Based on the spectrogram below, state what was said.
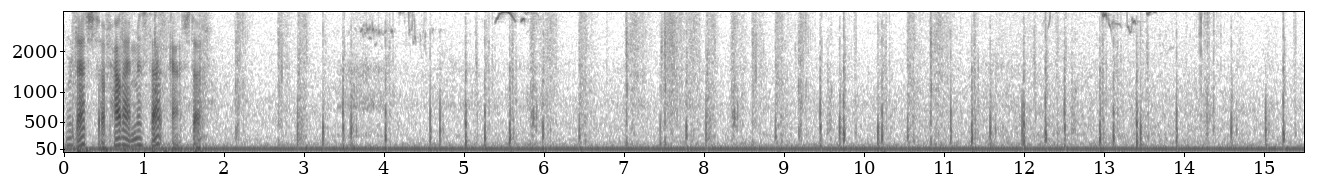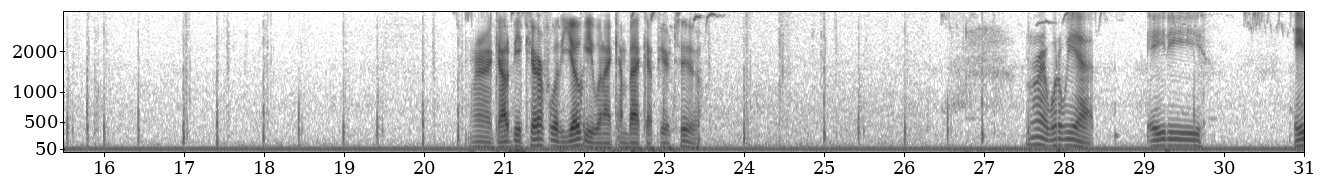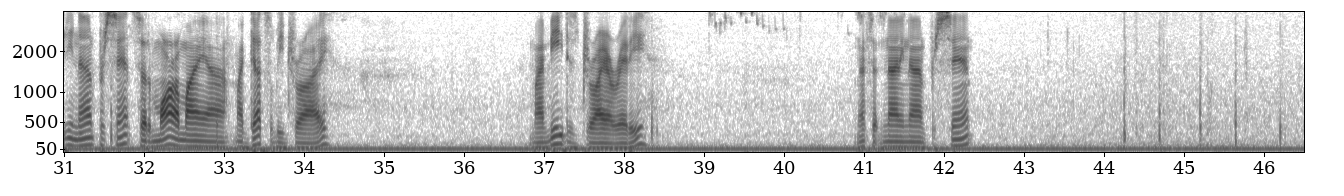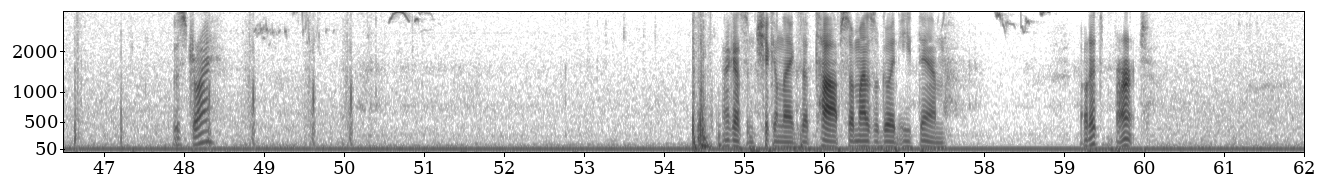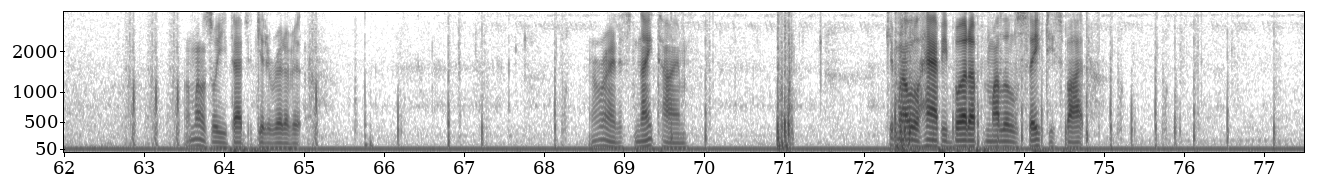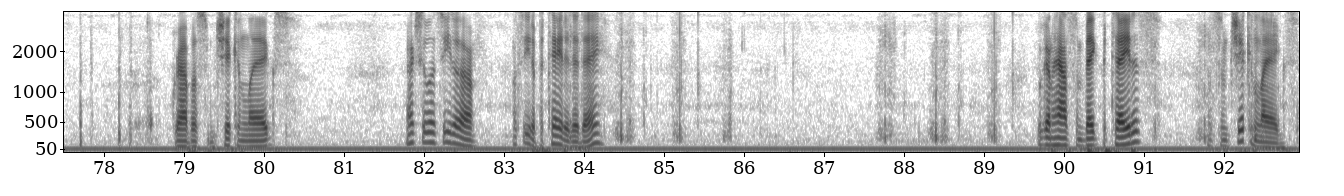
Where'd that stuff? How'd I miss that kind of stuff? Alright, gotta be careful with Yogi when I come back up here too. Alright, what are we at? 80... 89%, so tomorrow my, uh, my guts will be dry. My meat is dry already. That's at 99%. This dry? I got some chicken legs up top, so I might as well go ahead and eat them. Oh, that's burnt. I might as well eat that to get rid of it. Alright, it's nighttime. Get my little happy butt up in my little safety spot. Grab us some chicken legs. Actually, let's eat a let's eat a potato today. We're going to have some baked potatoes and some chicken legs.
